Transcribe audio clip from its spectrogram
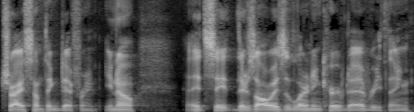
try something different. You know, it's a, there's always a learning curve to everything.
